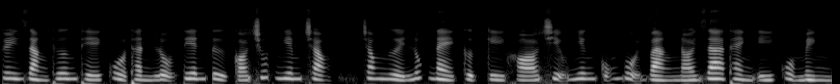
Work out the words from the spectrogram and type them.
Tuy rằng thương thế của thần lộ tiên tử có chút nghiêm trọng, trong người lúc này cực kỳ khó chịu nhưng cũng vội vàng nói ra thành ý của mình,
